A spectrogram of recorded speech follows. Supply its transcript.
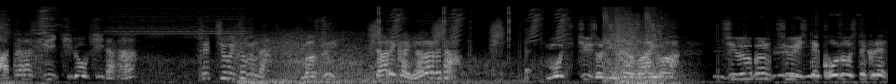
新しい起動キーだな。設置を急ぐんだ。まずい。誰かやられた。もし救助に向かう場合は十分注意して行動してくれ。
